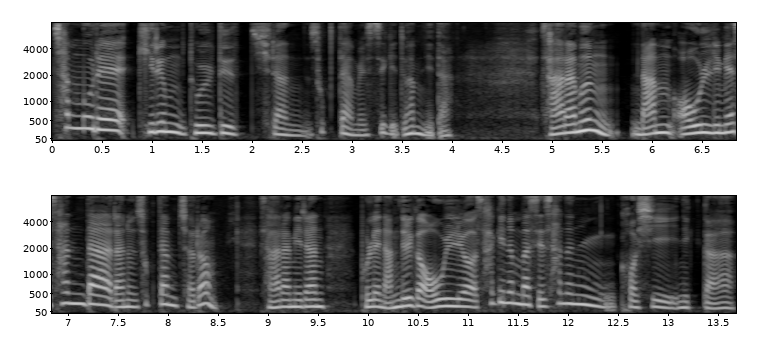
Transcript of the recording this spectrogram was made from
찬물에 기름 돌듯이란 속담을 쓰기도 합니다. 사람은 남 어울림에 산다라는 속담처럼 사람이란 본래 남들과 어울려 사귀는 맛에 사는 것이니까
